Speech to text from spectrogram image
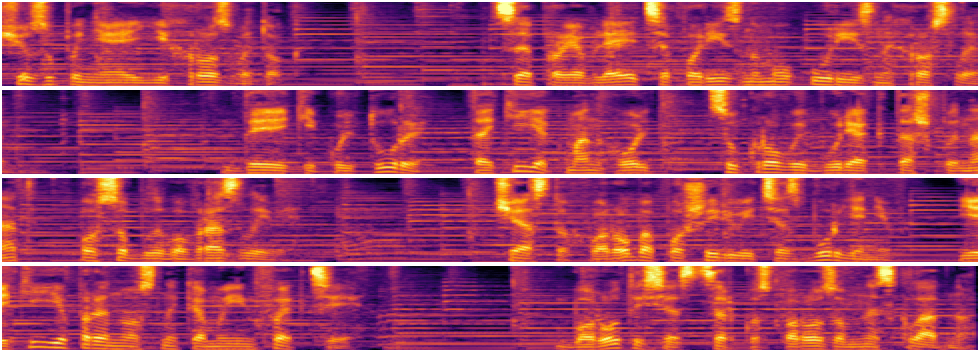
що зупиняє їх розвиток. Це проявляється по-різному у різних рослин. Деякі культури, такі як мангольд, цукровий буряк та шпинат, особливо вразливі. Часто хвороба поширюється з бур'янів, які є переносниками інфекції. Боротися з церкоспорозом нескладно,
